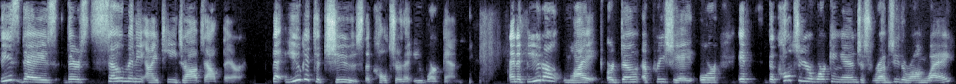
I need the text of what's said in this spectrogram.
These days, there's so many IT jobs out there that you get to choose the culture that you work in. And if you don't like or don't appreciate, or if the culture you're working in just rubs you the wrong way,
